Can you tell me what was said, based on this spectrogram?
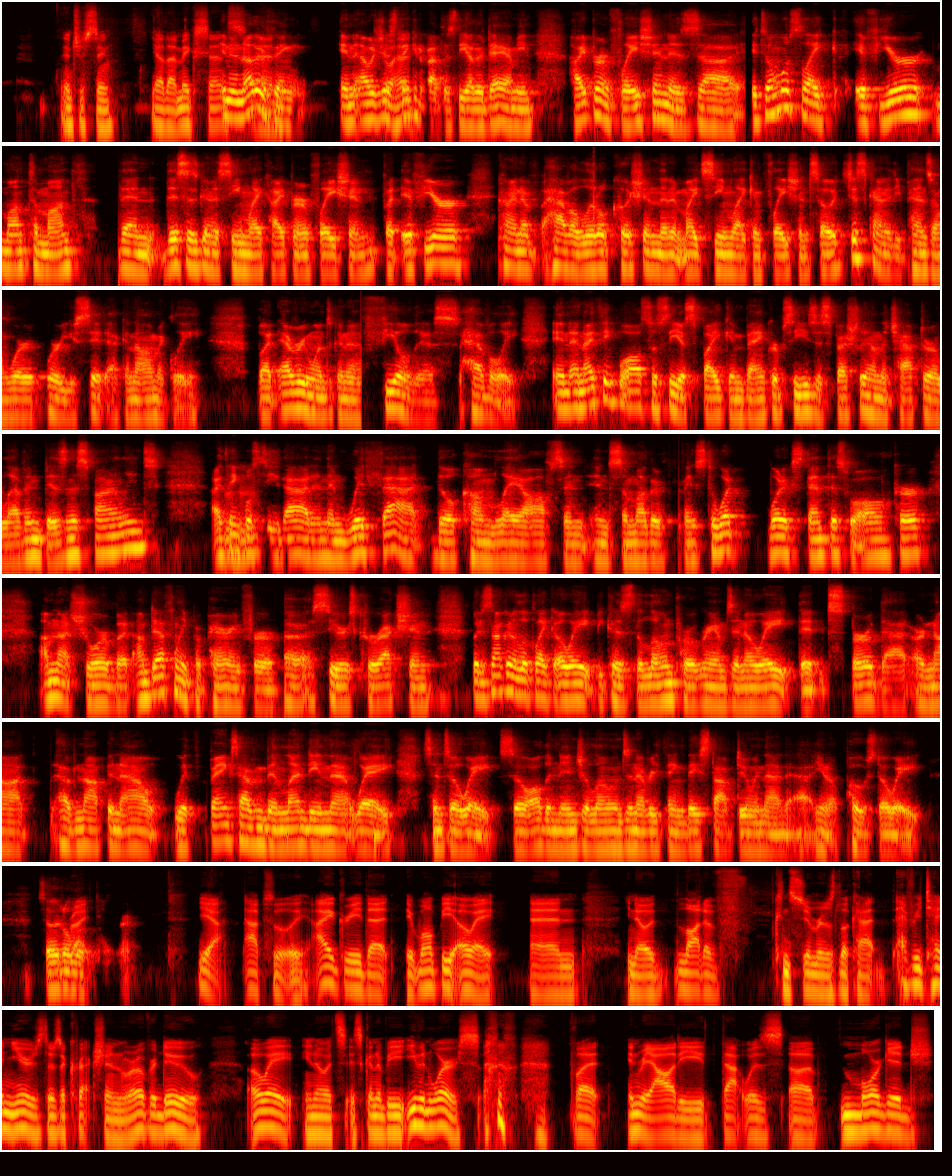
Interesting. Yeah, that makes sense. And another and thing, and I was just thinking about this the other day. I mean, hyperinflation is uh, it's almost like if you're month to month then this is going to seem like hyperinflation. But if you're kind of have a little cushion, then it might seem like inflation. So it just kind of depends on where, where you sit economically. But everyone's going to feel this heavily. And, and I think we'll also see a spike in bankruptcies, especially on the Chapter 11 business filings. I think mm-hmm. we'll see that. And then with that, there'll come layoffs and, and some other things. To what what extent this will all occur, I'm not sure, but I'm definitely preparing for a serious correction. But it's not going to look like 08 because the loan programs in 08 that spurred that are not have not been out with banks haven't been lending that way since 08. So all the ninja loans and everything, they stopped doing that at, you know, post 08. So it'll right. look different. Yeah, absolutely. I agree that it won't be 08 and you know, a lot of consumers look at every 10 years there's a correction. We're overdue. Oh wait you know it's it's going to be even worse. But in reality that was a mortgage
